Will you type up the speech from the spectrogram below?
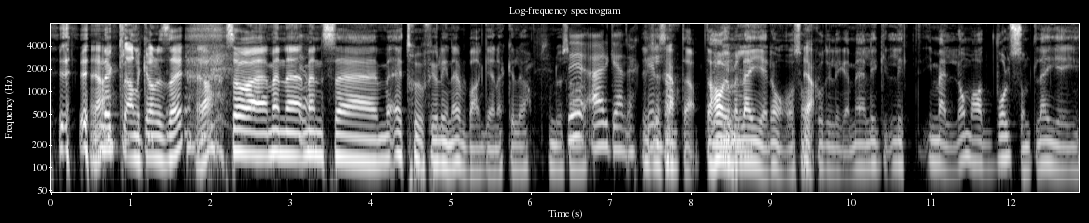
Ja. nøklene, kan du si. Ja. Så, eh, men eh, Ja. mens eh, jeg tror fiolin er vel bare G-nøkkel, ja. Som du sa. Det er G-nøkkel. sant? Ja. Det har jo med leie da, og sånt Ja. hvor de ligger. Vi ligger litt imellom, har et voldsomt leie i,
